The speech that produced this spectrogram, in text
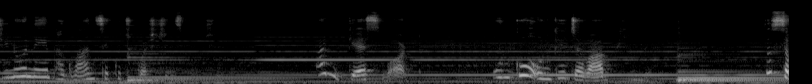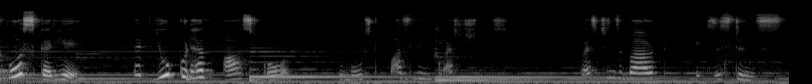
जिन्होंने भगवान से कुछ क्वेश्चंस पूछे। एंड गेस व्हाट उनको उनके जवाब भी मिले। तो सपोज़ करिए that you could have asked God the most puzzling questions questions about existence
